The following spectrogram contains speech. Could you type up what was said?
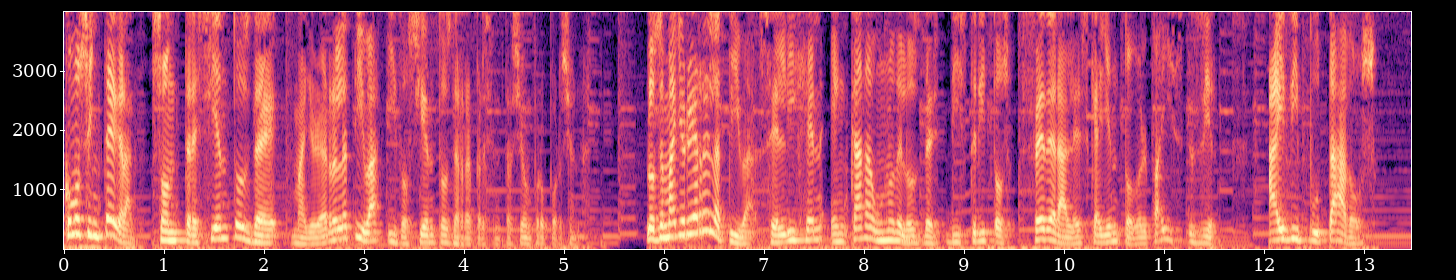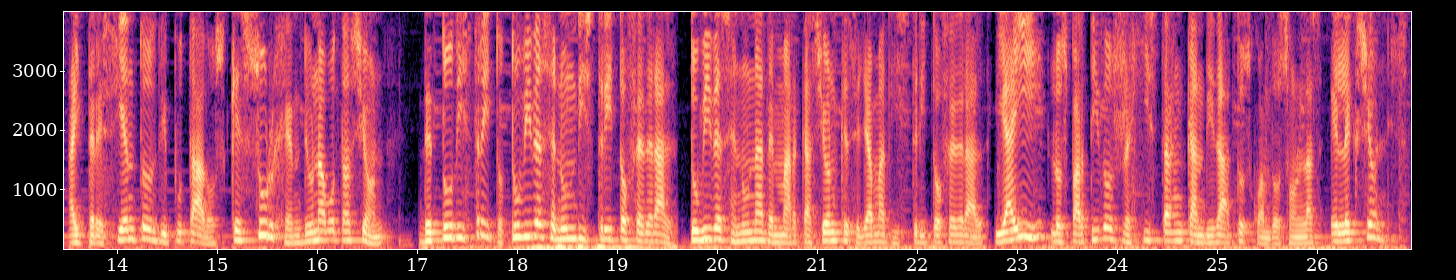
¿Cómo se integran? Son 300 de mayoría relativa y 200 de representación proporcional. Los de mayoría relativa se eligen en cada uno de los distritos federales que hay en todo el país. Es decir, hay diputados, hay 300 diputados que surgen de una votación de tu distrito. Tú vives en un distrito federal, tú vives en una demarcación que se llama distrito federal y ahí los partidos registran candidatos cuando son las elecciones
